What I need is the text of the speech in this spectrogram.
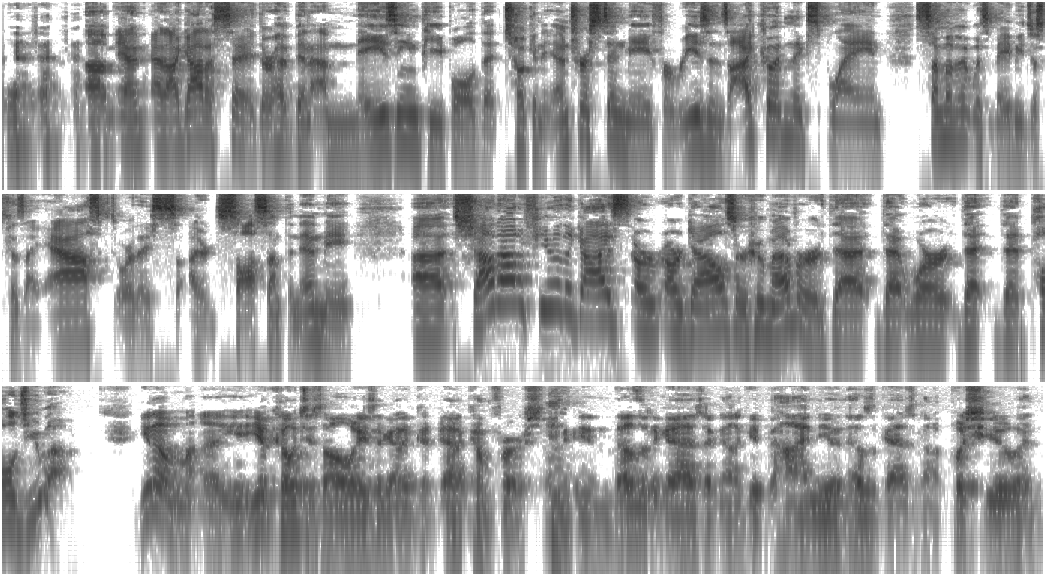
um, and, and I got to say, there have been amazing people that took an interest in me for reasons I couldn't explain. Some of it was maybe just because I asked or they saw something in me uh, shout out a few of the guys or, or, gals or whomever that that were that that pulled you up. You know, uh, your coaches always got to got to come first. I mean, those are the guys that are going to get behind you, and those are the guys that are going to push you. And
